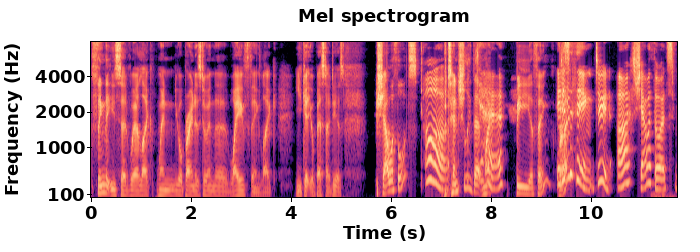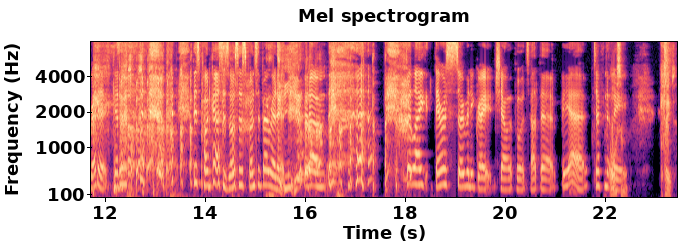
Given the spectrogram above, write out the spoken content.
thing that you said where like when your brain is doing the wave thing, like you get your best ideas. Shower thoughts? Oh, Potentially that might be a thing. It is right? a thing, dude. Ah, shower thoughts. Reddit. Get it. this podcast is also sponsored by Reddit. Yeah. But um, but like there are so many great shower thoughts out there. But yeah, definitely. Awesome. Kait,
